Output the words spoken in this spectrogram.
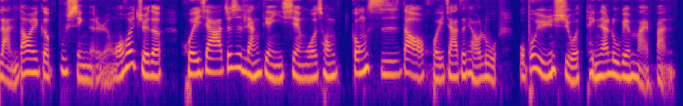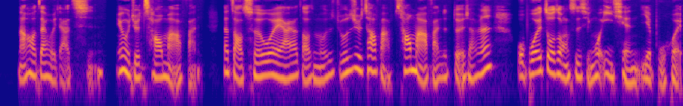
懒到一个不行的人，我会觉得回家就是两点一线。我从公司到回家这条路，我不允许我停在路边买饭，然后再回家吃，因为我觉得超麻烦。要找车位啊，要找什么？我就我就觉得超麻超麻烦，就对了。反正我不会做这种事情，我以前也不会。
